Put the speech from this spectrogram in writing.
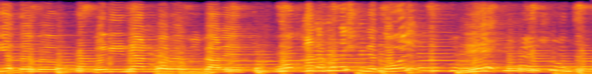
দিয়ে দেবো। বেরিয়ে আনব রবিবারে। ও কানে কানে শুনে তুই শুনছি।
